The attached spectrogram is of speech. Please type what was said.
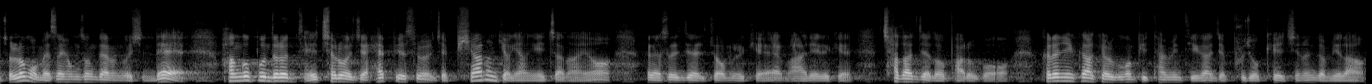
저절로 몸에서 형성되는 것인데 한국 분들은 대체로 이제 햇빛을 이제 피하는 경향이 있잖아요. 그래서 이제 좀 이렇게 많이 이렇게 차단제도 바르고 그러니까 결국은 비타민 D가 이제 부족해지는 겁니다.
